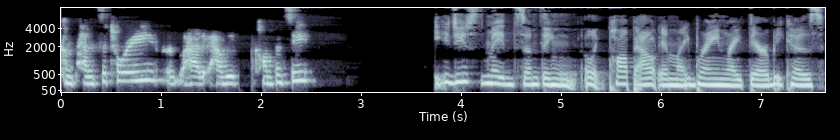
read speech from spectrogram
compensatory or how, how we compensate. You just made something like pop out in my brain right there because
